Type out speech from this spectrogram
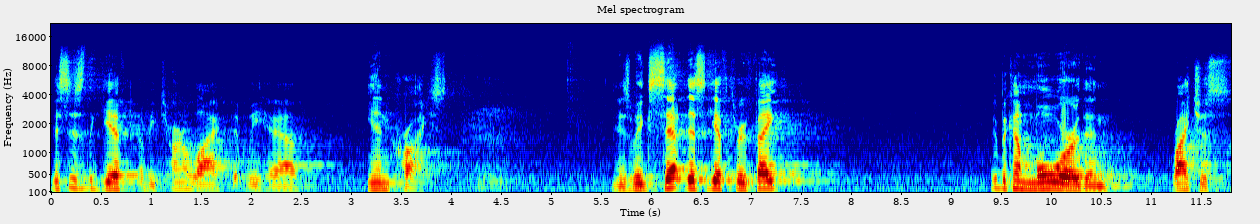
This is the gift of eternal life that we have in Christ. And as we accept this gift through faith, we become more than righteous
